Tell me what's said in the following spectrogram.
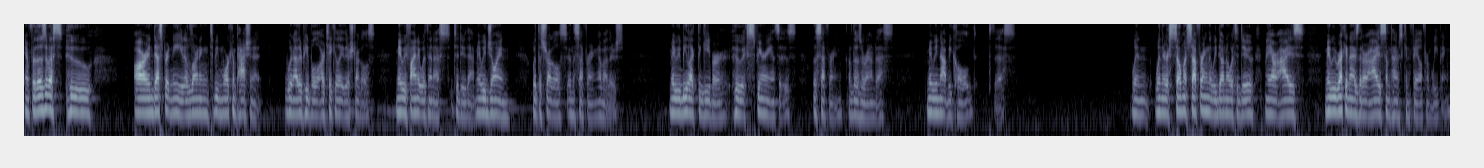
And for those of us who are in desperate need of learning to be more compassionate when other people articulate their struggles, may we find it within us to do that. May we join with the struggles and the suffering of others. May we be like the Geber who experiences the suffering of those around us. May we not be cold to this. When, when there is so much suffering that we don't know what to do, may our eyes, may we recognize that our eyes sometimes can fail from weeping.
